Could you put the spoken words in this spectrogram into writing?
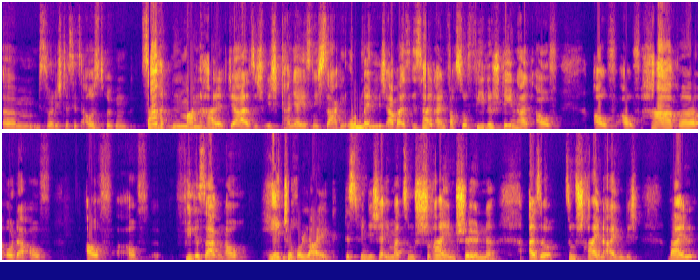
ähm, wie soll ich das jetzt ausdrücken, zarten Mann halt, ja, also ich, ich kann ja jetzt nicht sagen unmännlich, aber es ist halt einfach so, viele stehen halt auf, auf, auf Haare oder auf, auf, auf, viele sagen auch hetero-like, das finde ich ja immer zum Schreien schön, ne, also zum Schreien eigentlich, weil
